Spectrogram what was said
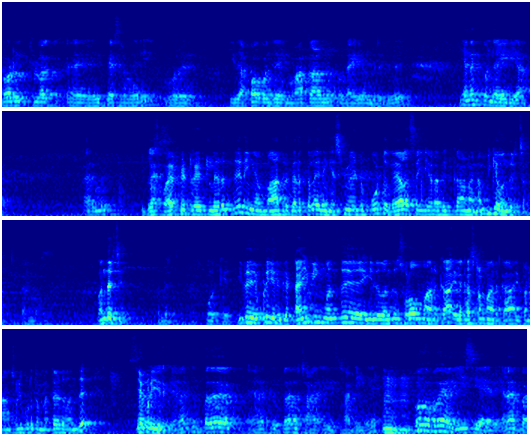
டோட்டல் ஃபுல்லாக பேசுகிற மாதிரி ஒரு இது அப்பா கொஞ்சம் மாற்றலான்னு ஒரு ஐடியா வந்துருக்குது. எனக்கு கொஞ்சம் ஐடியா அது மாதிரி இப்போ ஸ்கொயர் ஃபீட் ரேட்ல இருந்து நீங்க மாற்று கருத்துல நீங்க எஸ்டிமேட் போட்டு வேலை செய்யறதுக்கான நம்பிக்கை வந்துருச்சா? வந்துருச்சு. வந்துருச்சு சார் ஓகே இது எப்படி இருக்கு? டைமிங் வந்து இது வந்து சுலபமா இருக்கா? இல்ல கஷ்டமா இருக்கா? இப்போ நான் சொல்லி கொடுத்த மெத்தட் வந்து எப்படி இருக்கு? எனக்கு இப்போ தான் எனக்கு இப்போ தான் ஸ்டார்டிங்கு. போக போக எனக்கு ஈஸியாயிரு ஏன்னா இப்போ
